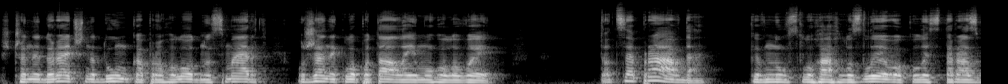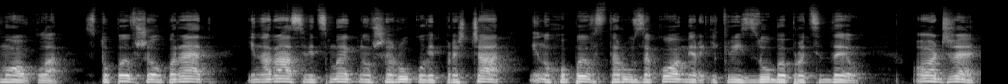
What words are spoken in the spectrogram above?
що недоречна думка про голодну смерть уже не клопотала йому голови. То це правда, кивнув слуга глузливо, коли стара змовкла, ступивши уперед і нараз відсмикнувши руку від прища, він ухопив стару за комір і крізь зуби процідив. Отже,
